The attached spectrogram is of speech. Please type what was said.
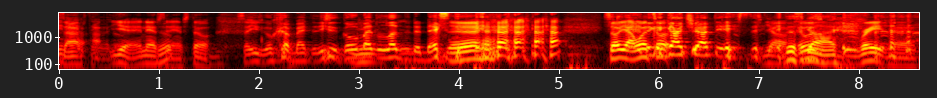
In I- Amsterdam, I- though. yeah, in Amsterdam still. So you go come back to you go back to London the next day. So yeah, I went to got trapped in Amsterdam. Yo, This it was guy. great, man.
